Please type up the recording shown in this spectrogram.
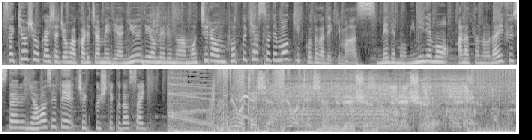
さあ今日紹介した情報はカルチャーメディアニューで読めるのはもちろんポッドキャストでも聞くことができます目でも耳でもあなたのライフスタイルに合わせてチェックしてください New edition. New edition. New edition. New edition.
